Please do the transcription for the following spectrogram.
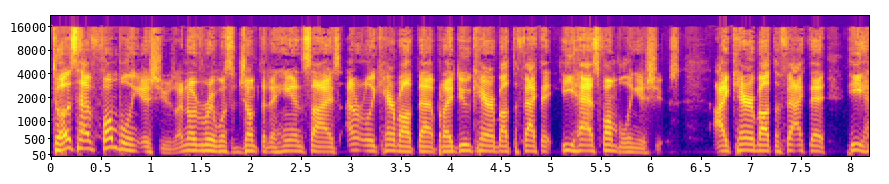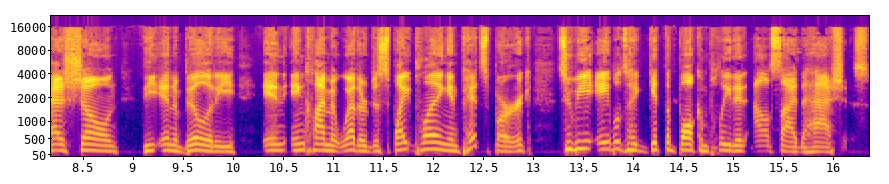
does have fumbling issues. I know everybody wants to jump to the hand size. I don't really care about that, but I do care about the fact that he has fumbling issues. I care about the fact that he has shown the inability in inclement weather, despite playing in Pittsburgh, to be able to get the ball completed outside the hashes.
